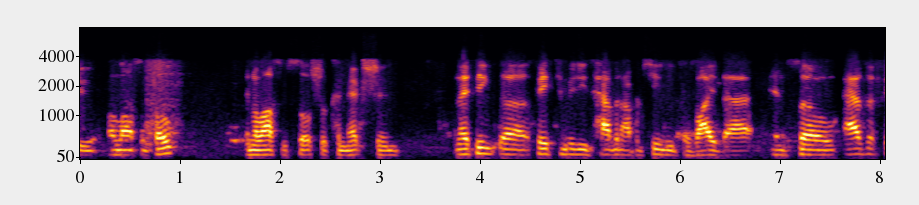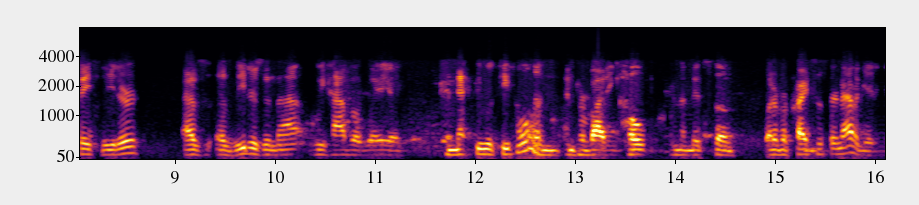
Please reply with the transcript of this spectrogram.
to a loss of hope and a loss of social connection. And I think uh, faith communities have an opportunity to provide that. And so, as a faith leader, as, as leaders in that, we have a way of connecting with people and, and providing hope in the midst of whatever crisis they're navigating.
